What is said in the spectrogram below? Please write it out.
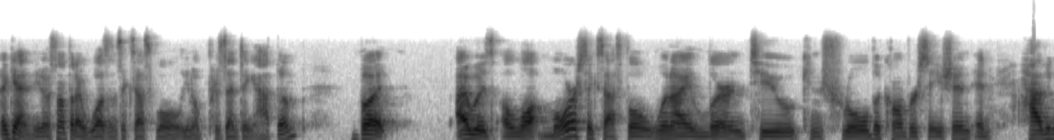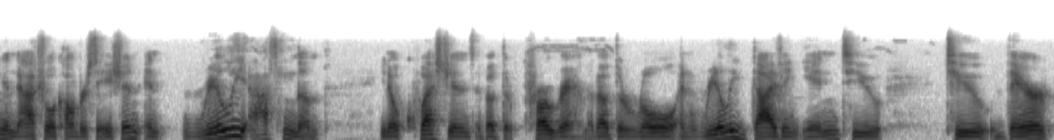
again, you know, it's not that I wasn't successful, you know, presenting at them, but I was a lot more successful when I learned to control the conversation and having a natural conversation and really asking them, you know, questions about their program, about their role, and really diving into to their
